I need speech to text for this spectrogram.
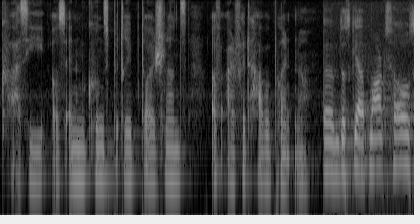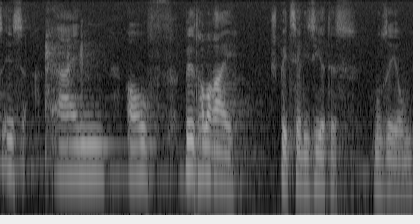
quasi aus einem Kunstbetrieb Deutschlands auf Alfred Haberpointner. Ähm, das Gerd Marx Haus ist ein auf Bildhauerei spezialisiertes Museum.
